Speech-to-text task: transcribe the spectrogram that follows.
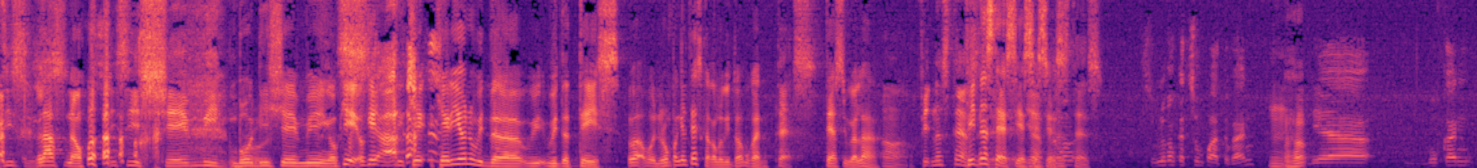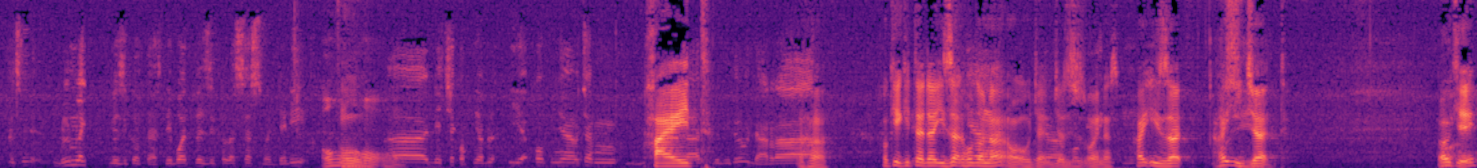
this is Laugh now. This is shaming. bro. Body shaming. Okay, okay. ca- ca- carry on with the with, with the taste. Wah, orang panggil test kalau gitu? Bukan. test. Test juga lah. Ah, fitness test. Fitness test, yes, Yeah, yes, yes. Fitness test. sebelum angkat sumpah tu kan, Mm. Uh-huh. dia bukan belum lagi physical test, dia buat physical assessment. Jadi Oh. Oh. oh, oh. uh, dia check kau punya ya, kau punya macam Height. begitu, darah. Aha. Okay, kita ada Izzat. Hold on ah. Oh, Yeah, just, just join us. mobility. Hi Izzat. Hi I see. Ijat. Okay.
